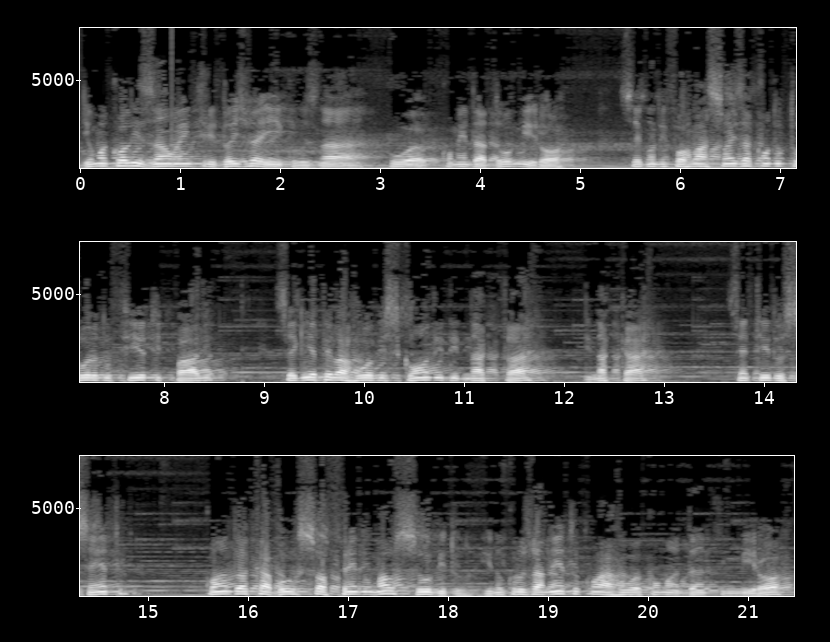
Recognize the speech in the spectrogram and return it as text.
de uma colisão entre dois veículos na rua Comendador Miró. Segundo informações, a condutora do Fiat Palio seguia pela rua Visconde de Nacar, de Nacar sentido centro, quando acabou sofrendo um mal súbito e no cruzamento com a rua Comandante Miró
